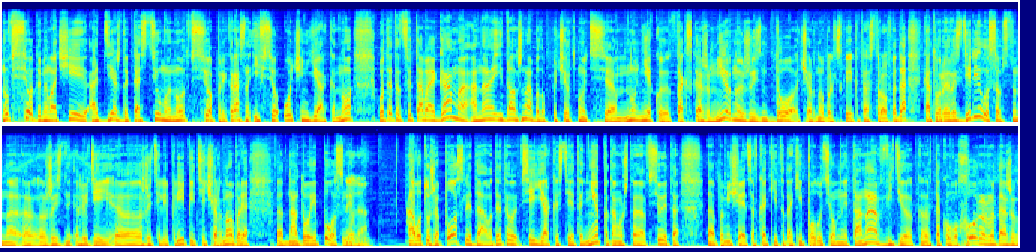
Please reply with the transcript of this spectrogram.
ну, все до мелочей, одежда, костюмы, ну, вот все прекрасно и все очень ярко. Но вот эта цветовая гамма, она и должна была подчеркнуть ну, некую, так скажем, мирную жизнь до Чернобыльской катастрофы, да, которая разделила, собственно, э, жизнь людей, э, жителей Припяти, Чернобыля э, на до и после. Ну, да. А вот уже после, да, вот этого всей яркости это нет, потому что все это э, помещается в какие-то такие полутемные тона в виде такого хоррора даже,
